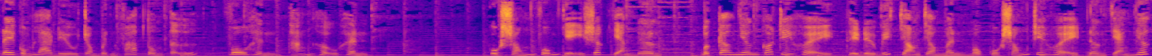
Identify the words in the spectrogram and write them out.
Đây cũng là điều trong binh pháp tôn tử, vô hình thắng hữu hình. Cuộc sống vốn dĩ rất giản đơn, bậc cao nhân có trí huệ thì đều biết chọn cho mình một cuộc sống trí huệ đơn giản nhất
